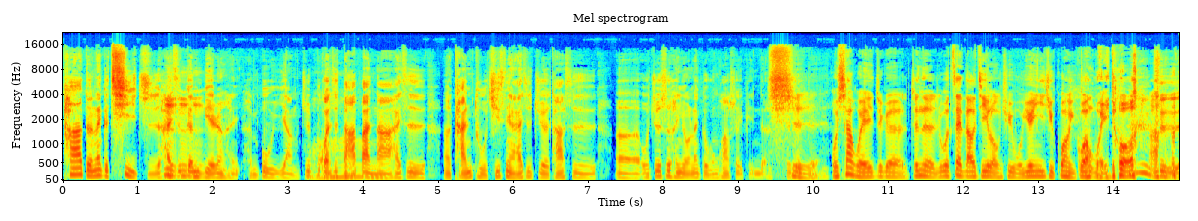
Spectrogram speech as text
他的那个气质还是跟别人很很不一样，就不管是打扮啊，哦、还是呃谈吐，其实你还是觉得他是呃，我觉得是很有那个文化水平的。是，我下回这个真的如果再到基隆去，我愿意去逛一逛委托。是，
